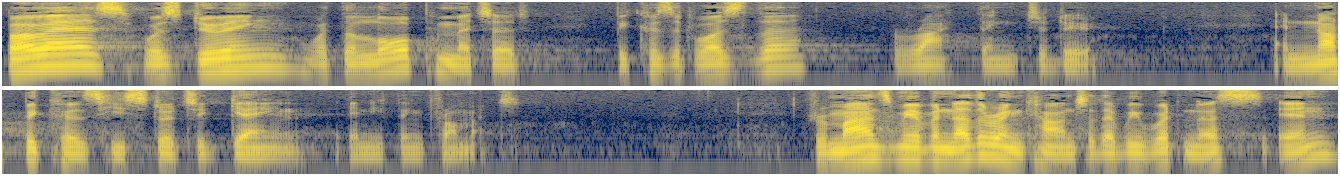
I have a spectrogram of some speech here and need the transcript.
Boaz was doing what the law permitted because it was the right thing to do, and not because he stood to gain anything from it. It reminds me of another encounter that we witness in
